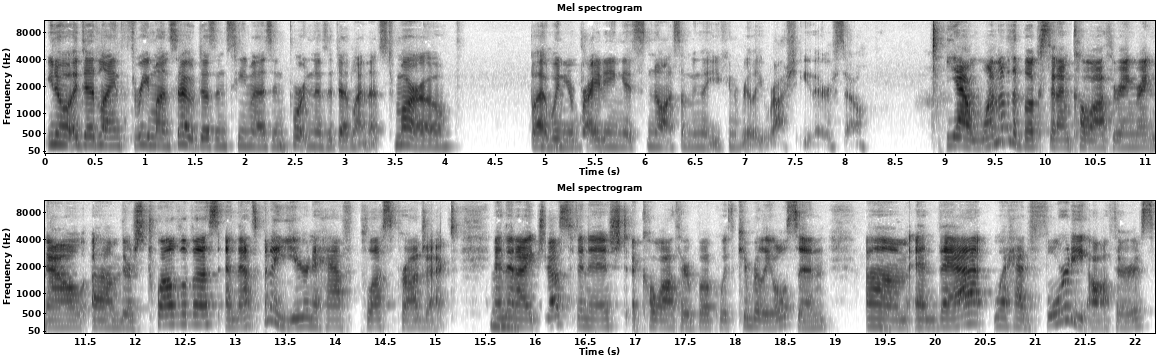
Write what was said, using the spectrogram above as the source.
you know a deadline three months out doesn't seem as important as a deadline that's tomorrow but mm-hmm. when you're mm-hmm. writing it's not something that you can really rush either so Yeah, one of the books that I'm co-authoring right now, um, there's 12 of us, and that's been a year and a half plus project. Mm-hmm. And then mm-hmm. I just finished a co-author book with Kimberly Olson, um, and that had 40 authors,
